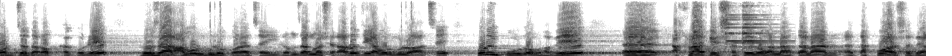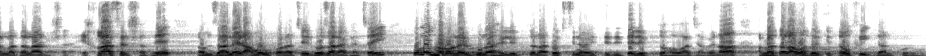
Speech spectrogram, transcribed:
মর্যাদা রক্ষা করে রোজার আমলগুলো করা চাই। রমজান মাসের আরও যে আমলগুলো আছে, পরিপূর্ণভাবে আখলাকের সাথে এবং আল্লাহ তালার তাকুয়ার সাথে, আল্লাহ তালার এখলাসের সাথে রমজানের আমল করা চাই, রোজা রাখা চাই। কোনো ধরনের গুনাহে লিপ্ত, নাটক, সিনেমা ইত্যাদিতে লিপ্ত হওয়া যাবে না। আল্লাহ তালা আমাদেরকে তৌফিক দান করুন।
